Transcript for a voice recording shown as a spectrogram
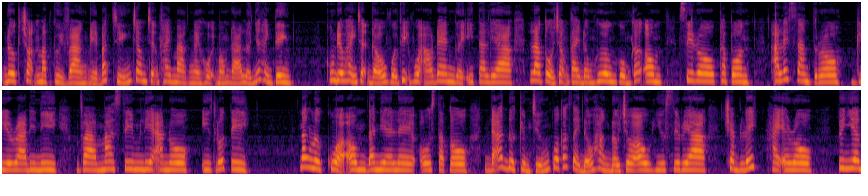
được chọn mặt gửi vàng để bắt chính trong trận khai mạc ngày hội bóng đá lớn nhất hành tinh. Cùng điều hành trận đấu với vị vua áo đen người Italia là tổ trọng tài đồng hương gồm các ông Ciro Capone, Alessandro Girardini và Massimiliano Islotti. Năng lực của ông Daniele Ostato đã được kiểm chứng qua các giải đấu hàng đầu châu Âu như Syria, Champions League hay Euro. Tuy nhiên,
